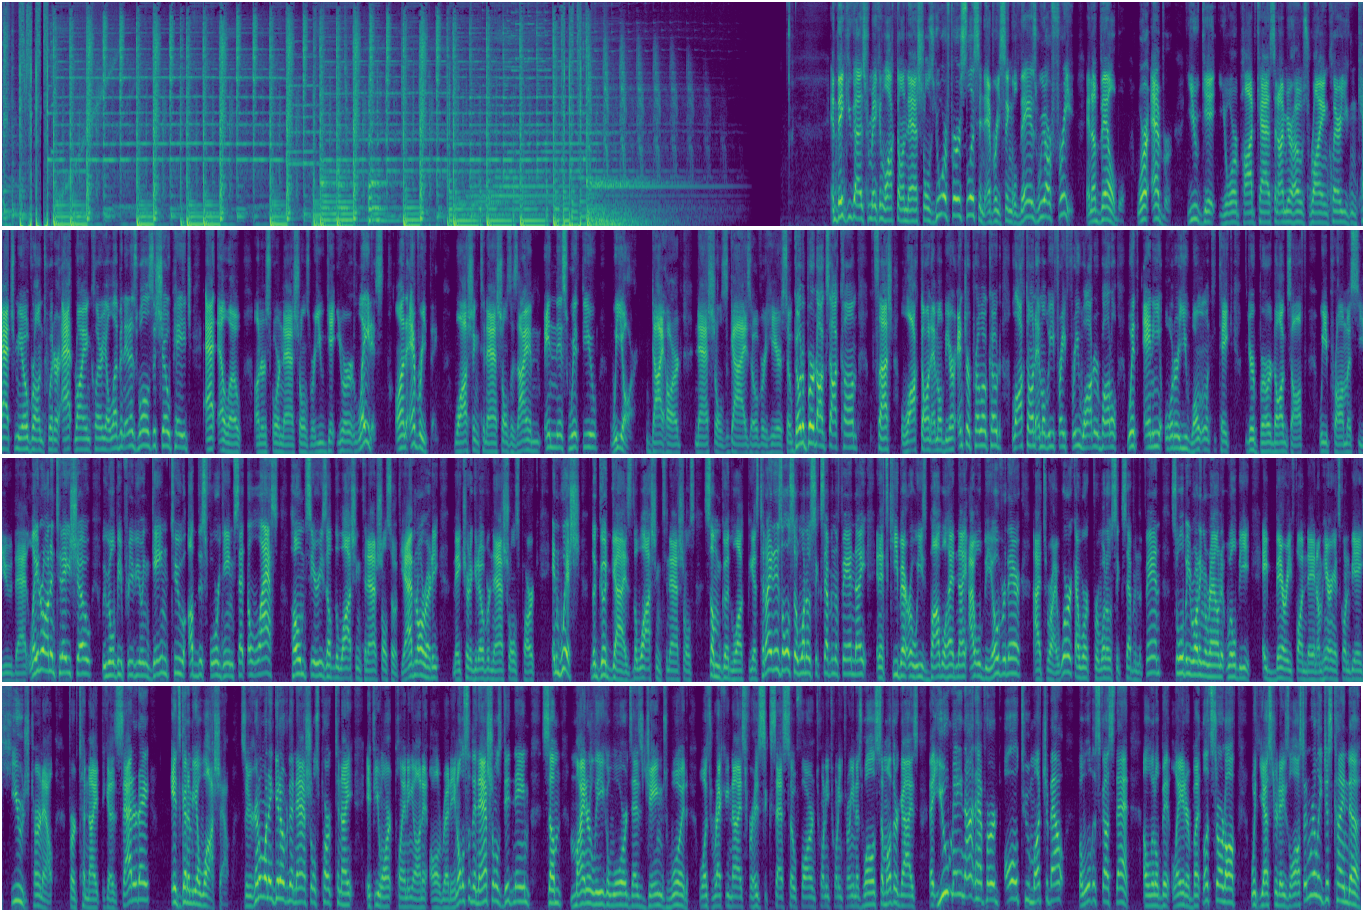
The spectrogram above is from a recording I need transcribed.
Thank you guys for making Locked On Nationals your first listen every single day as we are free and available wherever you get your podcast. And I'm your host, Ryan Clary. You can catch me over on Twitter at Ryan Clary11 and as well as the show page at LO underscore Nationals, where you get your latest on everything Washington Nationals. As I am in this with you, we are diehard Nationals guys over here. So go to birddogs.com slash locked on MLB or enter promo code locked on MLB for a free water bottle with any order you won't want to take your bird dogs off. We promise you that. Later on in today's show, we will be previewing game two of this four game set, the last home series of the Washington Nationals. So if you haven't already, make sure to get over to Nationals Park and wish the good guys, the Washington Nationals, some good luck because tonight is also 1067 The Fan Night and it's Keibert Ruiz bobblehead night. I will be over there. That's where I work. I work for 1067 The Fan. So we'll be running around. It will be a very fun day. And I'm hearing it's going to be a huge turnout for tonight because Saturday, it's going to be a washout. So you're going to want to get over to Nationals Park tonight if you aren't planning on it already. And also, the Nationals did name some minor league awards as James Wood was recognized for his success so far in 2023, and as well as some other guys that you may not have heard all too much about, but we'll discuss that a little bit later. But let's start off with yesterday's loss and really just kind of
